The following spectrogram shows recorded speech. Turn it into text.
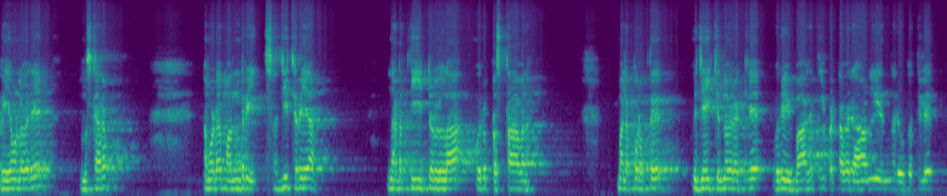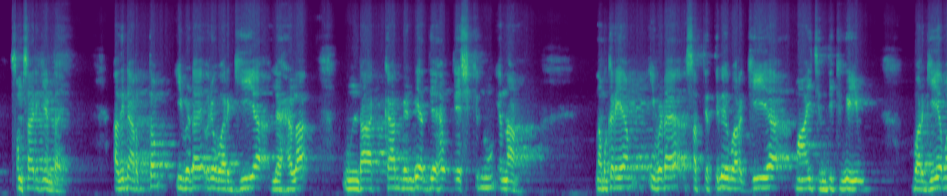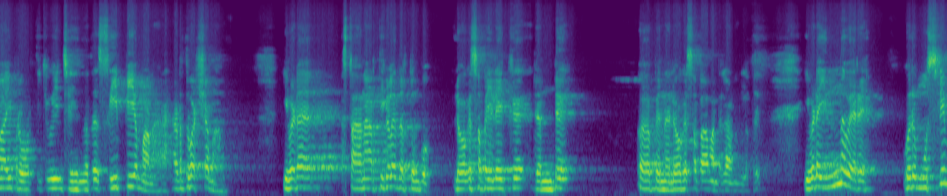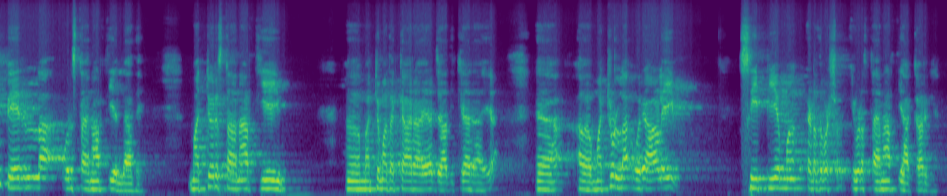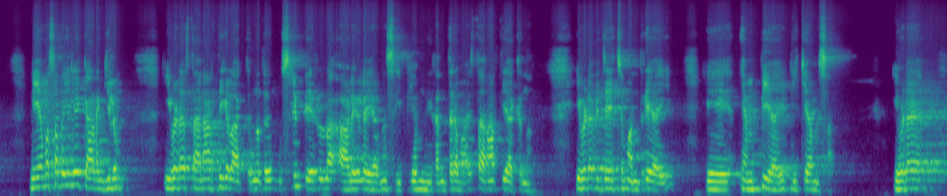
പ്രിയമുള്ളവരെ നമസ്കാരം. നമ്മുടെ മന്ത്രി സജി ചെറിയാൻ നടത്തിയിട്ടുള്ള ഒരു പ്രസ്താവന മലപ്പുറത്ത് വിജയിക്കുന്നവരൊക്കെ ഒരു വിഭാഗത്തിൽപ്പെട്ടവരാണ് എന്ന രൂപത്തിൽ സംസാരിക്കുകയുണ്ടായി. അതിനർത്ഥം ഇവിടെ ഒരു വർഗീയ ലഹള ഉണ്ടാക്കാൻ വേണ്ടി അദ്ദേഹം ഉദ്ദേശിക്കുന്നു എന്നാണ്. നമുക്കറിയാം ഇവിടെ സത്യത്തിൽ വർഗീയമായി ചിന്തിക്കുകയും വർഗീയമായി പ്രവർത്തിക്കുകയും ചെയ്യുന്നത് സി പി എം ആണ് ഇടതുപക്ഷമാണ്. ഇവിടെ സ്ഥാനാർത്ഥികളെ നിർത്തുമ്പോൾ ലോകസഭയിലേക്ക് രണ്ട് പിന്നെ ലോകസഭാ മണ്ഡലമാണുള്ളത്. ഇവിടെ ഇന്ന് വരെ ഒരു മുസ്ലിം പേരുള്ള ഒരു സ്ഥാനാർത്ഥിയല്ലാതെ മറ്റൊരു സ്ഥാനാർത്ഥിയെയും മറ്റു മതക്കാരായ ജാതിക്കാരായ മറ്റുള്ള ഒരാളെയും സി പി എം ഇടതുപക്ഷം ഇവിടെ സ്ഥാനാർത്ഥിയാക്കാറില്ല. നിയമസഭയിലേക്കാണെങ്കിലും ഇവിടെ സ്ഥാനാർത്ഥികളാക്കുന്നത് മുസ്ലിം പേരുള്ള ആളുകളെയാണ് സി പി എം നിരന്തരമായി സ്ഥാനാർത്ഥിയാക്കുന്നത്. ഇവിടെ വിജയിച്ച മന്ത്രിയായി എം പി ആയി ടി കെ അംസ ഇവിടെ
